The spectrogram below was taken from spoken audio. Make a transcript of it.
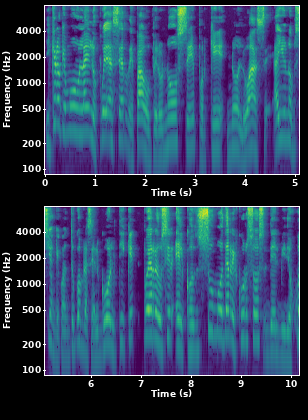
Y creo que Moon Online lo puede hacer de pago, pero no sé por qué no lo hace. Hay una opción que cuando tú compras el Gold Ticket puede reducir el consumo de recursos del videojuego.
